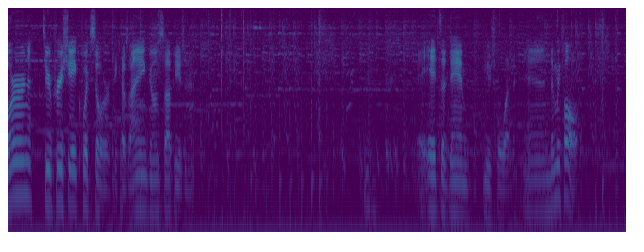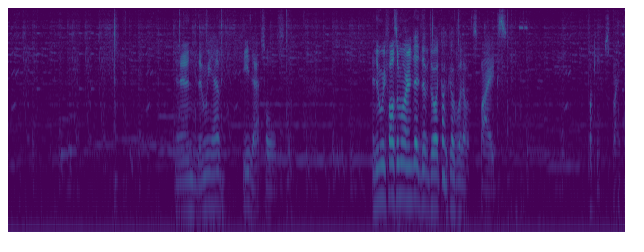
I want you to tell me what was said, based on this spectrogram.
learn to appreciate Quicksilver because I ain't gonna stop using it. It's a damn useful weapon. And then we fall. And then we have these assholes. And then we fall somewhere and they're like, oh, go without spikes. Fucking spikes.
